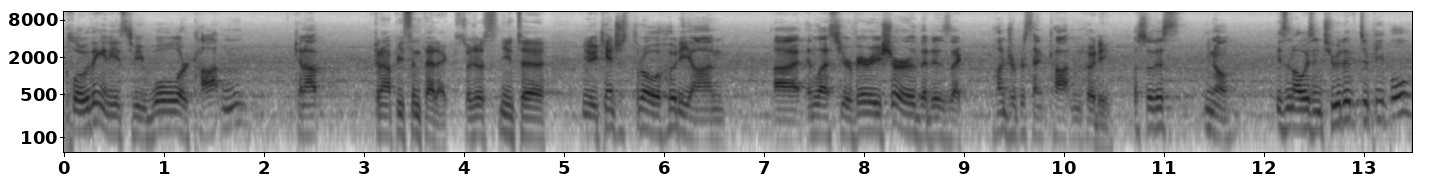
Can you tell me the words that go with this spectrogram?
clothing, it needs to be wool or cotton, cannot, cannot be synthetic. So just need to, you know, you can't just throw a hoodie on uh, unless you're very sure that it is a 100% cotton hoodie. So this, you know, isn't always intuitive to people.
